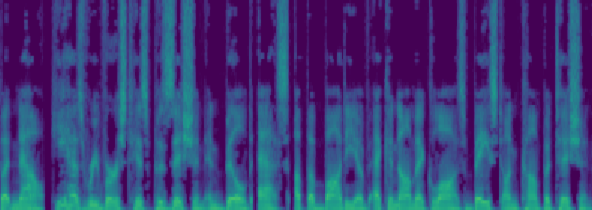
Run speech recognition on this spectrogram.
But now, he has reversed his position and build s up a body of economic laws based on competition.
